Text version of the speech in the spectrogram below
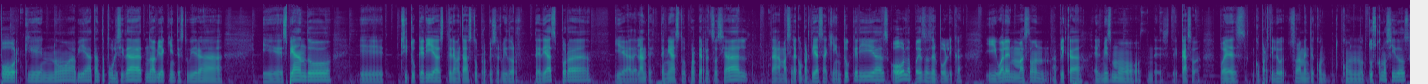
porque no había tanta publicidad, no había quien te estuviera eh, espiando. Eh, si tú querías, te levantabas tu propio servidor de diáspora y adelante. Tenías tu propia red social, nada más se la compartías a quien tú querías o la puedes hacer pública. igual en Mastodon aplica el mismo este, caso. Puedes compartirlo solamente con, tus conocidos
